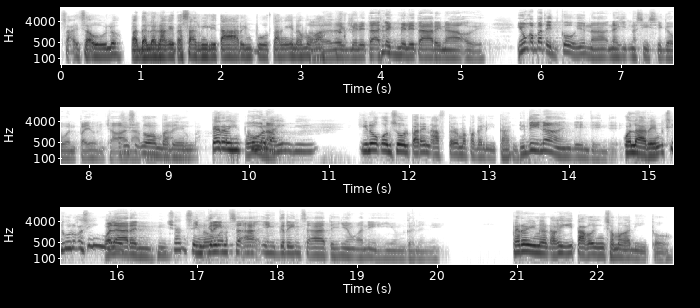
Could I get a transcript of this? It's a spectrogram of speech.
sakit sa ulo. Padala na kita sa militaring putang ina mo ka. Uh, nagmilita nagmilitary na ako eh. Yung kapatid ko, yun na, na nasisigawan pa yun. Tsaka Masisigawan ba napapalo din? pa. Pero hin- Oo kumbaga, hindi, kinokonsole pa rin after mapagalitan. Hindi na, hindi, hindi, hindi. Wala rin. Siguro kasi. Wala rin. Chance, eh, no? Ingrained Wala- sa ingrained sa atin yung ano eh, yung ganun eh. Pero yun nakikita ko yung sa mga dito.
